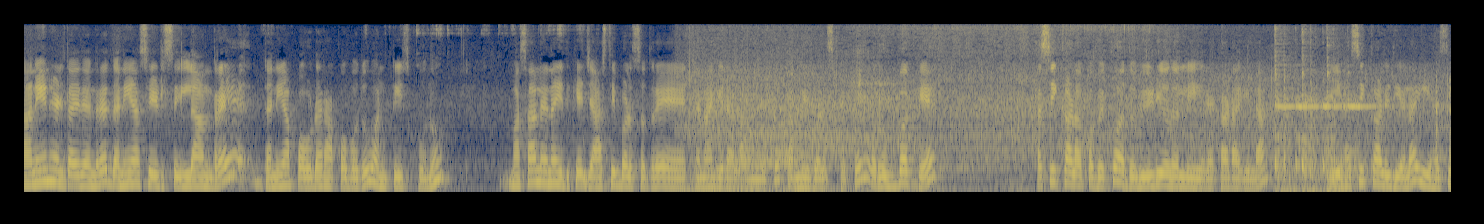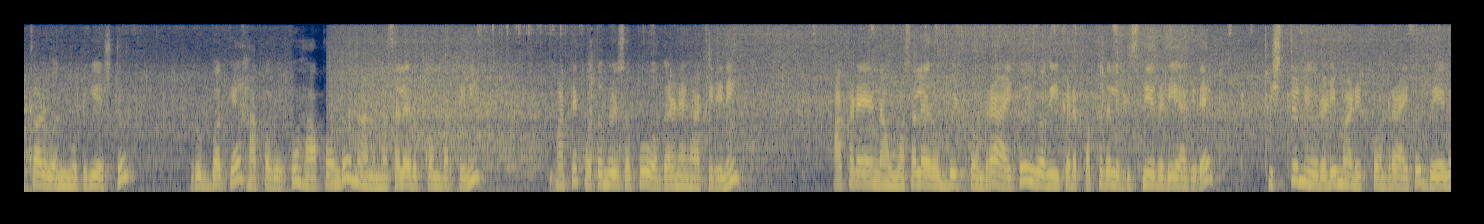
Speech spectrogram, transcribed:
ನಾನೇನು ಹೇಳ್ತಾ ಇದ್ದೆ ಅಂದರೆ ಧನಿಯಾ ಸೀಡ್ಸ್ ಇಲ್ಲ ಅಂದರೆ ಧನಿಯಾ ಪೌಡರ್ ಹಾಕೋಬೋದು ಒಂದು ಟೀ ಸ್ಪೂನು ಮಸಾಲೆನ ಇದಕ್ಕೆ ಜಾಸ್ತಿ ಬಳಸಿದ್ರೆ ಚೆನ್ನಾಗಿರಲ್ಲ ಅಂದ್ಬಿಟ್ಟು ಕಮ್ಮಿ ಬಳಸಬೇಕು. ರುಬ್ಬಕ್ಕೆ ಹಸಿ ಕಾಳು ಹಾಕೋಬೇಕು. ಅದು ವೀಡಿಯೋದಲ್ಲಿ ರೆಕಾರ್ಡ್ ಆಗಿಲ್ಲ. ಈ ಹಸಿ ಕಾಳು ಇದೆಯಲ್ಲ, ಈ ಹಸಿ ಕಾಳು ಒಂದು ಮುಟ್ಟಿಗೆಯಷ್ಟು ರುಬ್ಬಕ್ಕೆ ಹಾಕೋಬೇಕು. ಹಾಕ್ಕೊಂಡು ನಾನು ಮಸಾಲೆ ರುಬ್ಕೊಂಡು ಬರ್ತೀನಿ. ಮತ್ತು ಕೊತ್ತಂಬರಿ ಸೊಪ್ಪು ಒಗ್ಗರಣೆಗೆ ಹಾಕಿದ್ದೀನಿ. ಆ ಕಡೆ ನಾವು ಮಸಾಲೆ ರುಬ್ಬಿಟ್ಕೊಂಡ್ರೆ ಆಯಿತು. ಇವಾಗ ಈ ಕಡೆ ಪಕ್ಕದಲ್ಲಿ ಬಿಸಿನೀರು ರೆಡಿ ಆಗಿದೆ. ಇಷ್ಟು ನೀವು ರೆಡಿ ಮಾಡಿಟ್ಕೊಂಡ್ರೆ ಆಯಿತು. ಬೇಗ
